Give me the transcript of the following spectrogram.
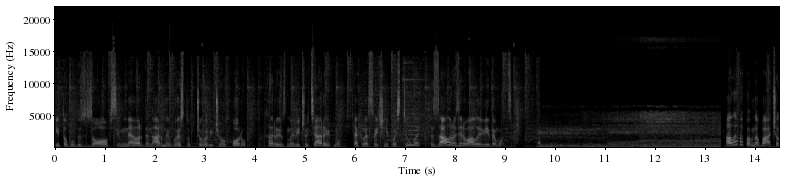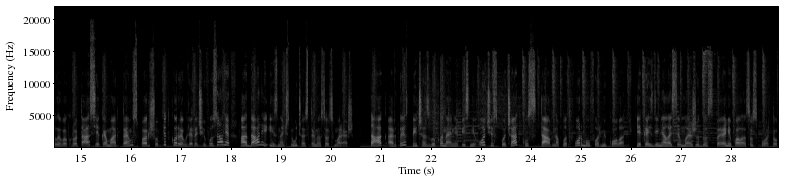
І то був зовсім неординарний виступ чоловічого хору. Харизма, відчуття ритму та класичні костюми зал розірвали від емоцій. Але ви певно бачили викрутас, яким Артем спершу підкорив глядачів у залі, а далі і значну частину соцмереж. Так, артист під час виконання пісні очі спочатку став на платформу у формі кола, яка здійнялася майже до стелі палацу спорту,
